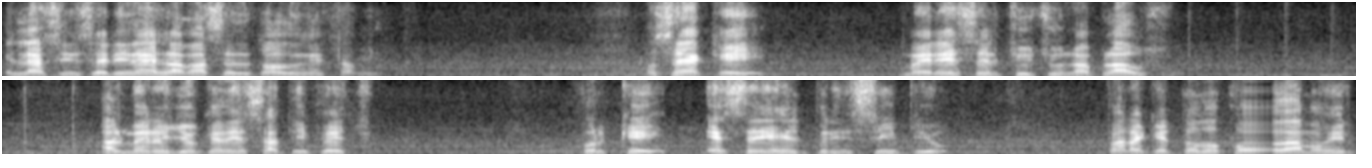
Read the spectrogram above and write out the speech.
la sinceridad es la base de todo en esta vida. O sea que merece el chucho un aplauso. Al menos yo quedé satisfecho. Porque ese es el principio para que todos podamos ir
